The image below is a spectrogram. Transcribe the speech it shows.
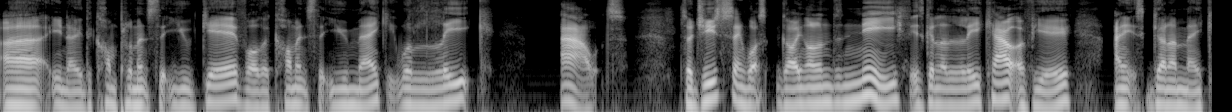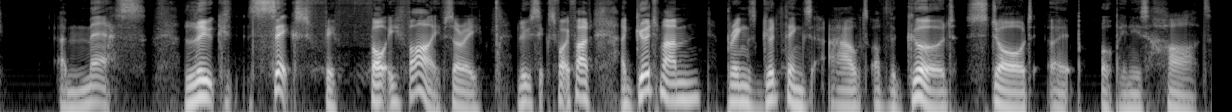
Uh, you know, the compliments that you give or the comments that you make, it will leak out. So Jesus saying what's going on underneath is going to leak out of you and it's going to make a mess. Luke 6 45, sorry. Luke 6 45. A good man brings good things out of the good stored up, up in his heart.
